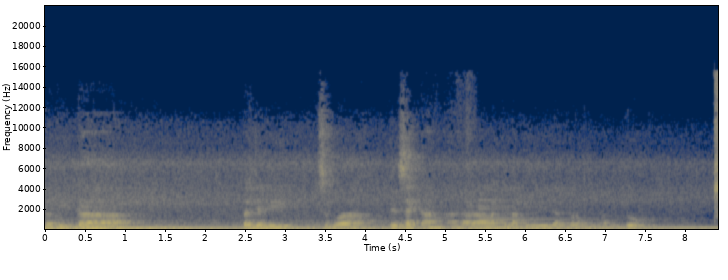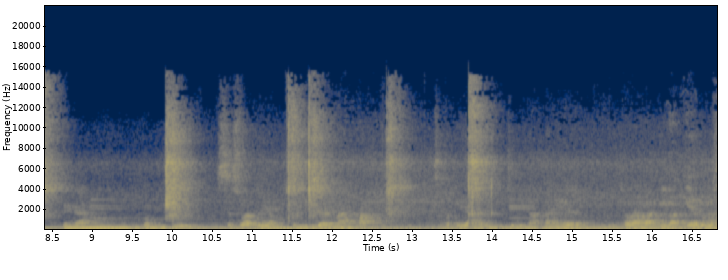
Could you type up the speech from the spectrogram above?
ketika terjadi sebuah gesekan antara laki-laki dan perempuan itu dengan kondisi sesuatu yang berbeda nampak seperti yang diceritakan ya seorang laki-laki harus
